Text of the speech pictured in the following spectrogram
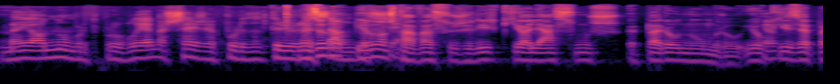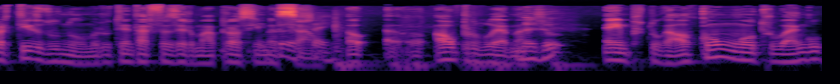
maior número de problemas, seja por deterioração. Mas eu não, eu não estava a sugerir que olhássemos para o número. Eu, eu, quis, a partir do número, tentar fazer uma aproximação ao, ao, ao, problema eu... em Portugal, com um outro ângulo,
